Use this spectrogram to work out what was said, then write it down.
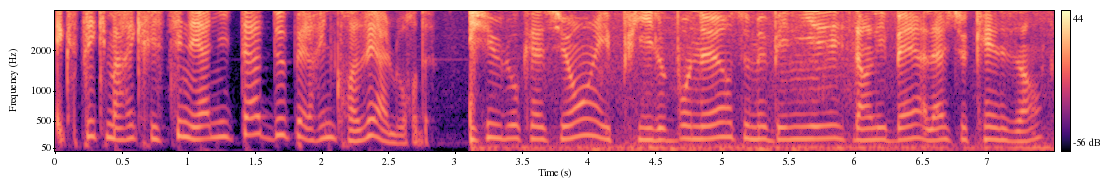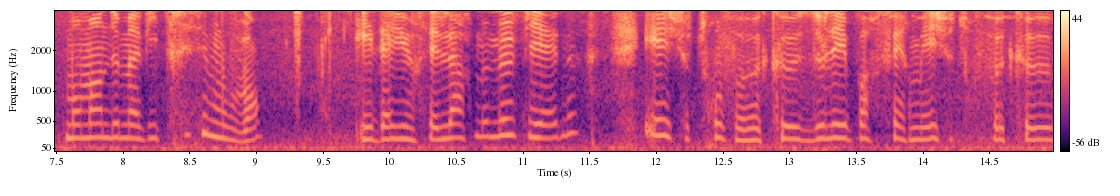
explique Marie-Christine et Anita, deux pèlerines croisées à Lourdes. J'ai eu l'occasion et puis le bonheur de me baigner dans les bains à l'âge de 15 ans. Moment de ma vie très émouvant. Et d'ailleurs, les larmes me viennent. Et je trouve que de les voir fermés, je trouve que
